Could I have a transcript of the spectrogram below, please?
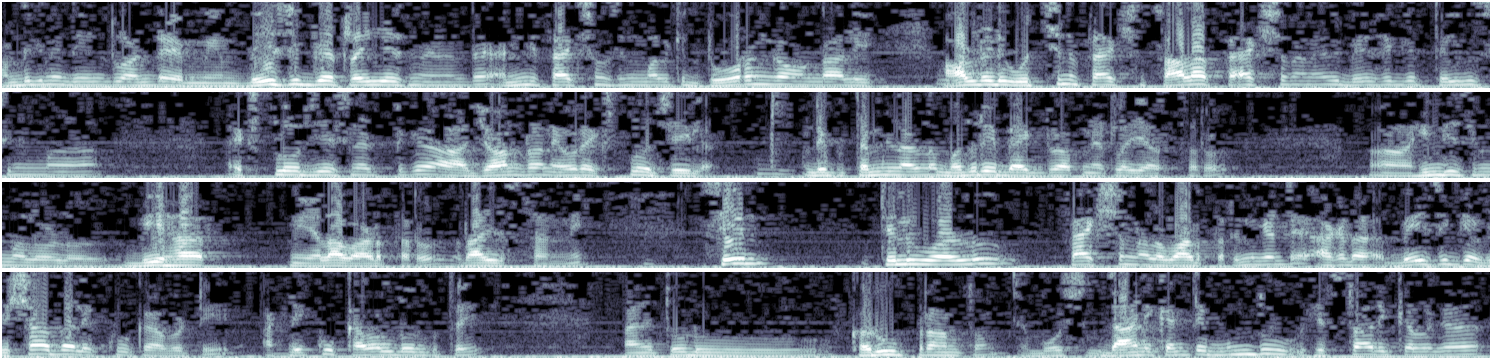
అందుకనే దీంట్లో అంటే మేము బేసిక్గా ట్రై చేసిన ఏంటంటే అన్ని ఫ్యాక్షన్ సినిమాలకి దూరంగా ఉండాలి. ఆల్రెడీ వచ్చిన ఫ్యాక్షన్ చాలా ఫ్యాక్షన్ అనేది బేసిక్గా తెలుగు సినిమా ఎక్స్ప్లోర్ చేసినట్టుగా ఆ జానరాన్ని ఎవరు ఎక్స్ప్లోర్ చేయలే. అంటే ఇప్పుడు తమిళనాడులో మధురై బ్యాక్ డ్రాప్ని ఎట్లా చేస్తారో? హిందీ సినిమాలో వాళ్ళు బీహార్ని ఎలా వాడతారు? రాజస్థాన్ని సేమ్ తెలుగు వాళ్ళు ఫ్యాక్షన్ అలా వాడతారు. ఎందుకంటే అక్కడ బేసిక్గా విషాదాలు ఎక్కువ కాబట్టి అక్కడ ఎక్కువ కథలు దొరుకుతాయి. దాని తోడు కరువు ప్రాంతం. దానికంటే ముందు హిస్టారికల్గా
